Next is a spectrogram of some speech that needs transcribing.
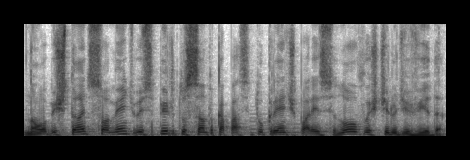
Não obstante, somente o Espírito Santo capacita o crente para esse novo estilo de vida.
